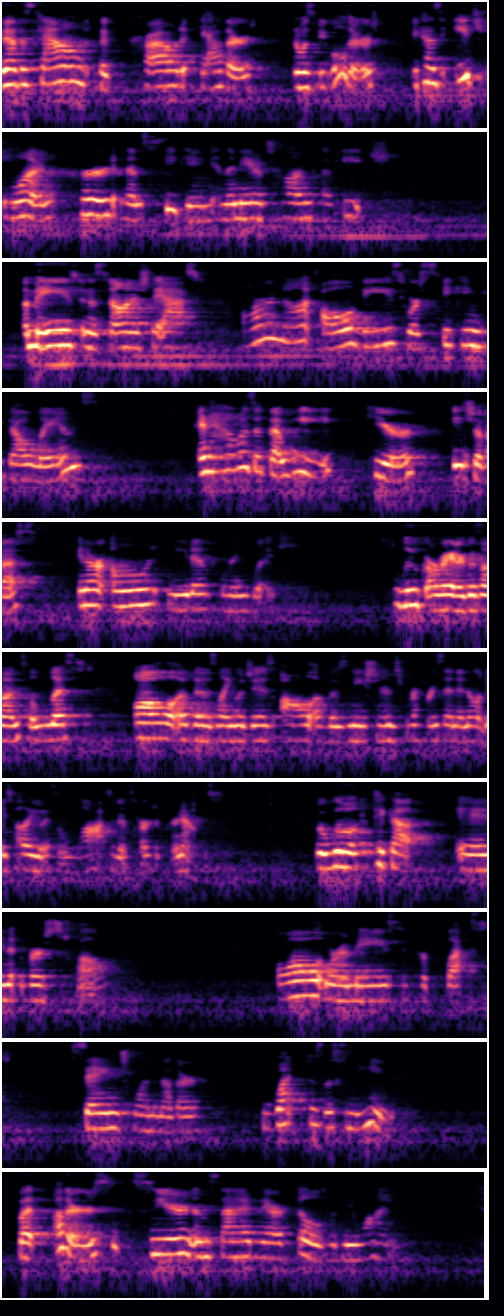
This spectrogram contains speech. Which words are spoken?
And at the sound, the crowd gathered and was bewildered because each one heard them speaking in the native tongue of each. Amazed and astonished, they asked, Are not all these who are speaking Galileans? And how is it that we hear, each of us, in our own native language? Luke, our writer, goes on to list all of those languages, all of those nations represented. And let me tell you, it's a lot and it's hard to pronounce. But we'll pick up in verse 12. All were amazed and perplexed, saying to one another, What does this mean? But others sneered and said, They are filled with new wine.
